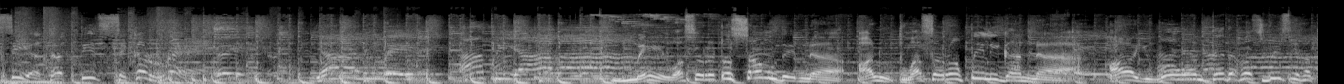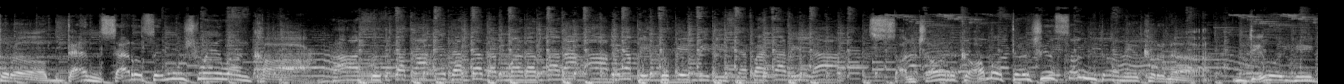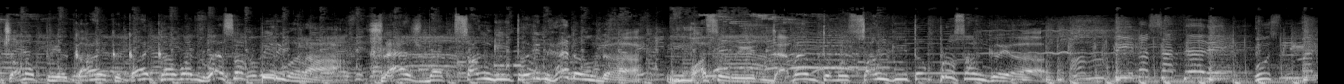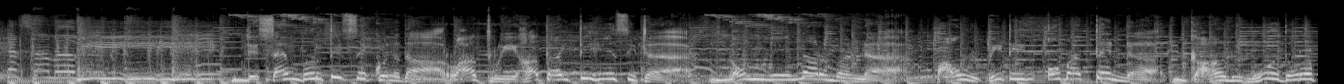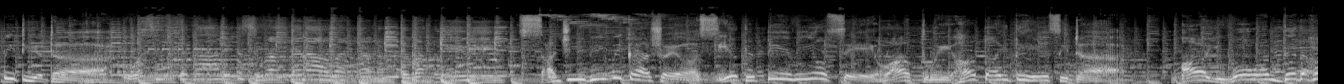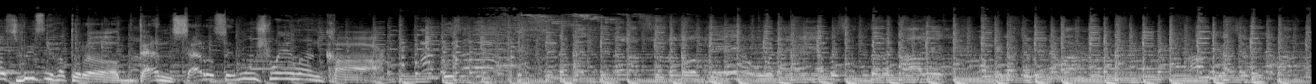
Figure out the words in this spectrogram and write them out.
සියත තිස් එක රෑ යාළුවේ අපියාවා මේ වසරට සමු දෙන්න අලුත් වසර පිළිගන්න. ආයුබෝවන් දෙදහස් විසි හතර දැන් සැරසෙමු ශ්‍රී ලංකා. කාටුත් කකා එදට දම්මඩත් අන ආමය පින්දුකෙන් විදි සැපගනිලා සංචාරක අමාත්‍යංශය සංවිධානය කරන දෙවයිනේ ජනප්‍රිය ගායක ගායිකාවන් රැසක් පිරිවරා. ෆ්ලෑෂ්බැක් සංගීතයෙන් හැඩවුන වසරේ දැවන්තම සංගීත ප්‍රසංගය. අන්තිම සතරේ හුස්මට සමවී. දෙසැම්බර් තිස්සෙක් වනදා රාත්‍රී හතයි තිහේ සිට නොමිලේ නරඹන්න පවුල් පිටින් ඔබත් එන්න ගාලු මුවදොර පිටියට. වසන්ත කාලෙට සුරංගනාවන්න නන්තවන්නේවී සජීවී විකාශය සියතු ටීවී ඔස්සේ රාත්‍රී හතයිතිහේ සිට. ආයුබෝවන් දෙදහස් විසි හතර දැන් සැරසෙමු ශ්‍රී ලංකා. අද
